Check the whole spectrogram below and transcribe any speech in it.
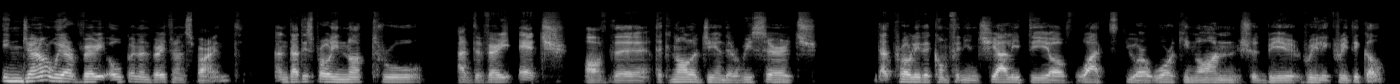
In general, we are very open and very transparent. And that is probably not true at the very edge of the technology and the research that probably the confidentiality of what you are working on should be really critical.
